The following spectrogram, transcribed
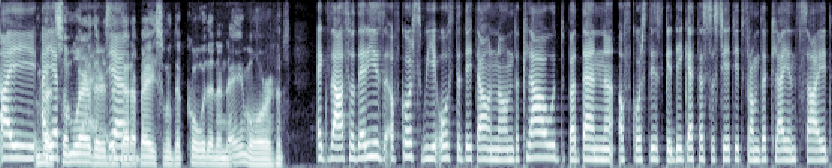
i but I have, somewhere there's yeah. a database with the code and a name or exactly so there is of course we host the data on, on the cloud but then uh, of course this they get associated from the client side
